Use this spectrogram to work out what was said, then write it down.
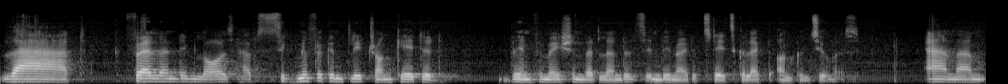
that fair lending laws have significantly truncated the information that lenders in the United States collect on consumers. And I'm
